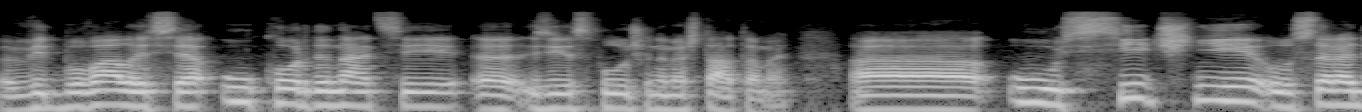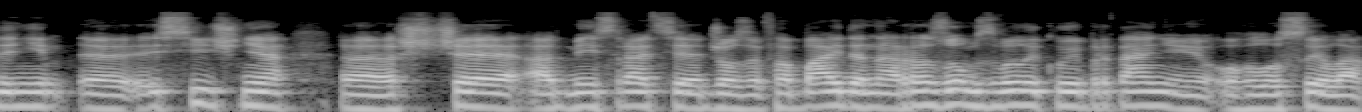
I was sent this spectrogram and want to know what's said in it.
відбувалися у координації е, зі Сполученими Штатами. Е, у січні, у середині січня, ще адміністрація Джозефа Байдена разом з Великою Британією оголосила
